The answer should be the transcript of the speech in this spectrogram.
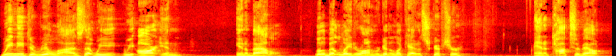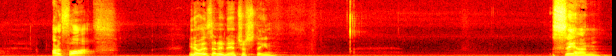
we need to realize that we, we are in, in a battle. A little bit later on, we're going to look at a scripture, and it talks about our thoughts. You know, isn't it interesting? Sin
